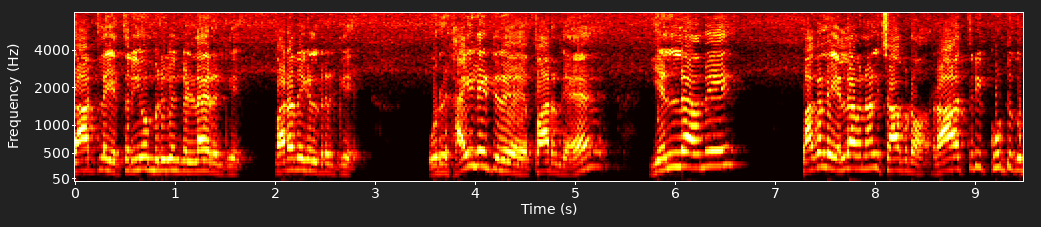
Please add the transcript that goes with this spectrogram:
காட்டில் எத்தனையோ மிருகங்கள்லாம் இருக்குது பறவைகள் இருக்குது ஒரு ஹைலைட்டு பாருங்கள் எல்லாமே பகலில் எல்லா வேணாலும் சாப்பிடும். ராத்திரி கூட்டுக்கு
